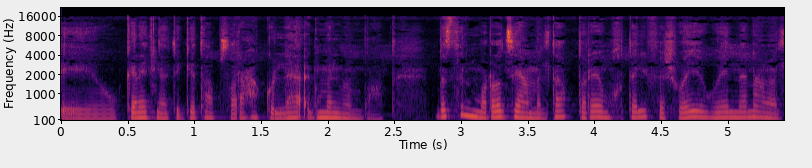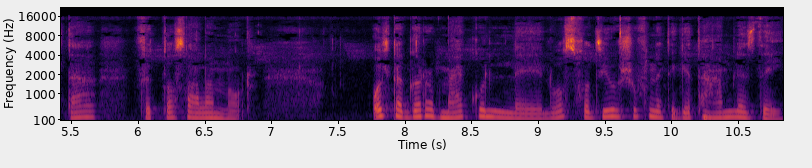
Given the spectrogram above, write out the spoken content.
آه وكانت نتيجتها بصراحة كلها أجمل من بعض. بس المرة دي عملتها بطريقة مختلفة شوية وهي إن أنا عملتها في الطاسة على النار. قلت أجرب معاكم ال- الوصفة دي وأشوف نتيجتها عاملة إزاي.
